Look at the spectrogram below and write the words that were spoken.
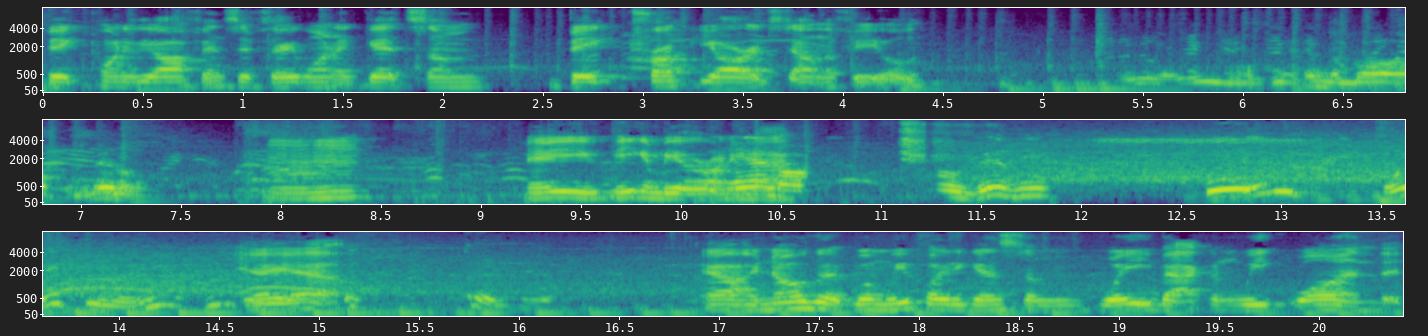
big point of the offense if they want to get some big truck yards down the field. Him the ball up the middle. hmm Maybe he can be the running And back. So busy. Busy. Quick here. He- he- Yeah, yeah. Yeah, I know that when we played against him way back in week one, that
